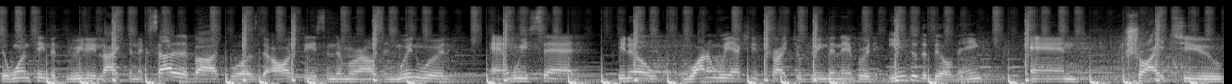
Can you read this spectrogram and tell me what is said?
The one thing that we really liked and excited about was the art piece and the murals in Wynwood. And we said, you know, why don't we actually try to bring the neighborhood into the building and try to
